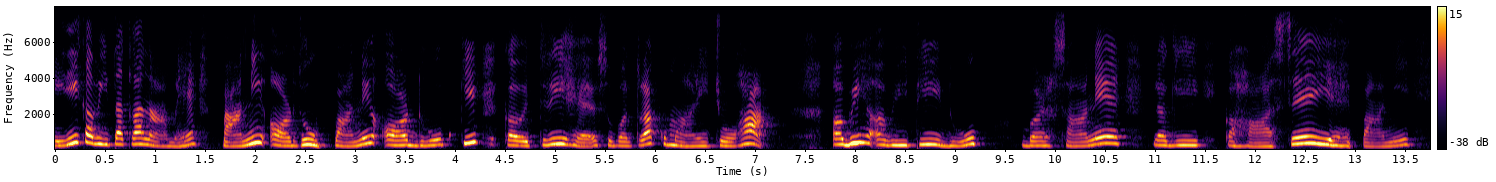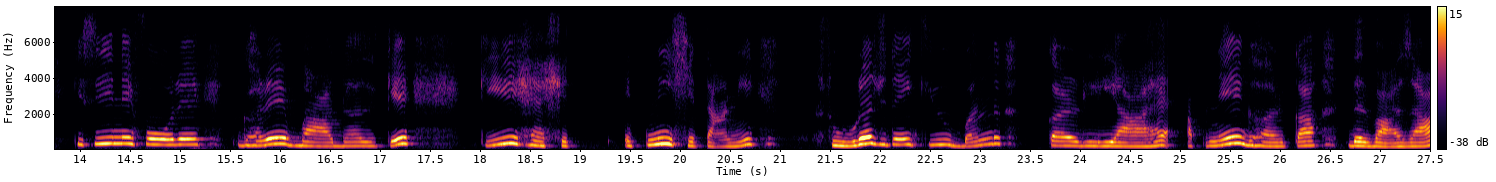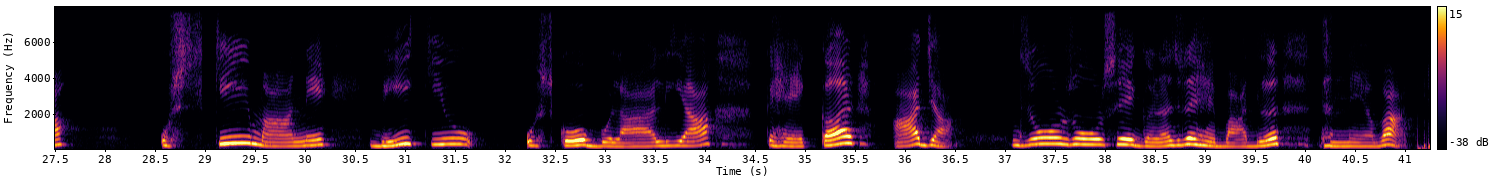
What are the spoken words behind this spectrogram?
मेरी कविता का नाम है पानी और धूप। पानी और धूप की कवित्री है सुभद्रा कुमारी चौहान। अभी अभी थी धूप बरसाने लगी कहाँ से यह पानी। किसी ने फोरे घरे बादल के की है शित, इतनी शैतानी। सूरज ने क्यों बंद कर लिया है अपने घर का दरवाज़ा? उसकी माँ ने भी क्यों उसको बुला लिया? कहकर आ जा ज़ोर ज़ोर से गरज रहे बादल, धन्यवाद।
